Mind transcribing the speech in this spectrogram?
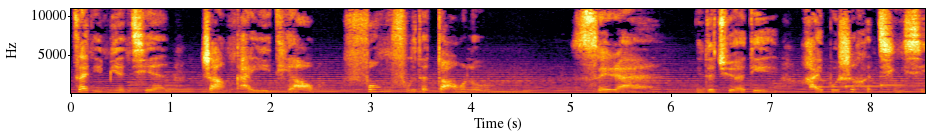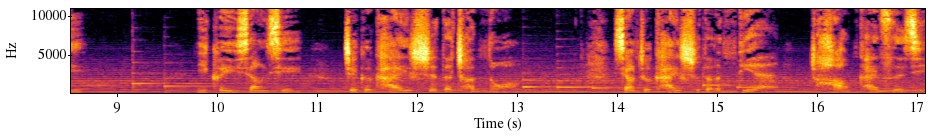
在你面前展开一条丰富的道路，虽然你的决定还不是很清晰，你可以相信这个开始的承诺，向这开始的恩典敞开自己，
